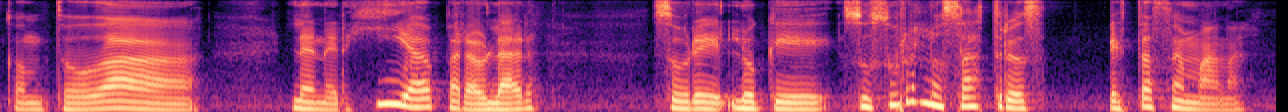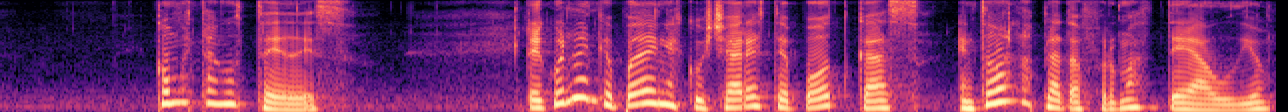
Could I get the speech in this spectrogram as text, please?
con toda la energía para hablar sobre lo que susurran los astros esta semana. ¿Cómo están ustedes? Recuerden que pueden escuchar este podcast en todas las plataformas de audio,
